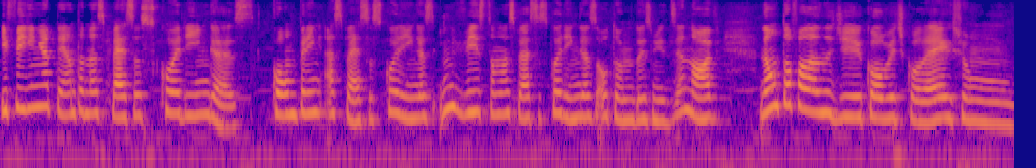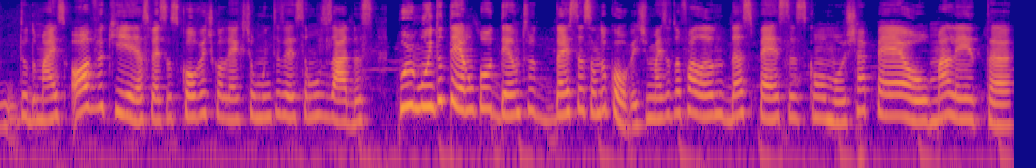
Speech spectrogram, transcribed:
E fiquem atentos nas peças coringas comprem as peças coringas, invistam nas peças coringas outono 2019. Não tô falando de Covid Collection tudo mais. Óbvio que as peças Covid Collection muitas vezes são usadas por muito tempo dentro da estação do Covid, mas eu tô falando das peças como chapéu, maleta,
